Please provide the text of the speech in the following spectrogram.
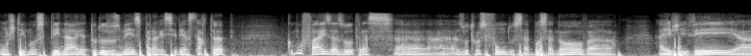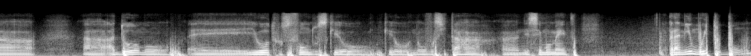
onde temos plenária todos os meses para receber startup como faz as outras as outros fundos, a Bossa Nova, a FGV, a, a, Domo é, e outros fundos que eu, que eu não vou citar uh, nesse momento. Para mim, muito bom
